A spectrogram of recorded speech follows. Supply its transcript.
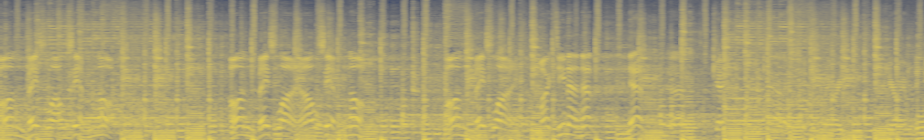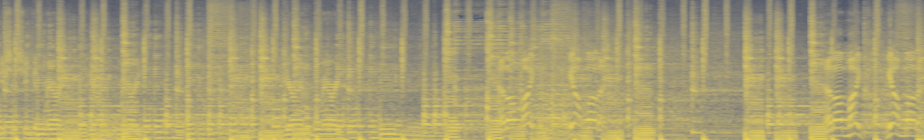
On baseline, I'll see it, no. On baseline, I'll see it, no. On baseline, Martina Net. Net. Uh, okay. God, Here I am. She get married? Here I am married. Here I am married. And on Mike. And on Mike, yum on it.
